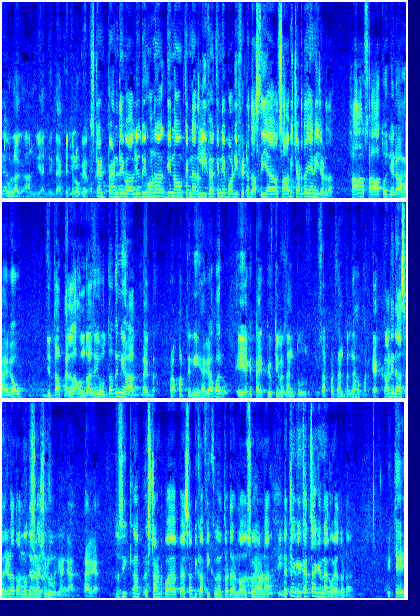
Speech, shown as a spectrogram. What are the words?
ਤੋਂ ਲੱਗ ਹਾਂਜੀ ਹਾਂਜੀ ਲੈ ਕੇ ਚਲੋ ਕਿ ਸਟੈਂਟ ਪੈਣ ਦੇ ਬਾਵਜੂਦ ਵੀ ਹੁਣ ਅੱਗੇ ਨਾਲੋਂ ਕਿੰਨਾ ਰਿਲੀਫ ਹੈ ਕਿੰਨੇ ਬਾਡੀ ਫਿਟ ਦੱਸਦੀ ਆ ਸਾਹ ਵੀ ਚੜਦਾ ਜਾਂ ਨਹੀਂ ਚੜਦਾ ਹਾਂ ਸਾਹ ਤੋਂ ਜਿਹੜਾ ਹੈਗਾ ਉਹ ਜਿੱਦਾਂ ਪਹਿਲਾਂ ਹੁੰਦਾ ਸੀ ਉਦਾਂ ਤਾਂ ਨਹੀਂ ਪ੍ਰੋਪਰ ਤੇ ਨਹੀਂ ਹੈਗਾ ਪਰ ਇਹ ਹੈ ਕਿ ਪੈ- 50% ਤੋਂ 60% ਤੱਕ ਫ਼ਰਕ ਹੈਗਾ। ਕਾੜੇ ਦਾ ਅਸਰ ਜਿਹੜਾ ਤੁਹਾਨੂੰ ਦਿਸਣਾ ਸ਼ੁਰੂ ਹੋ ਗਿਆ। ਹੈਗਾ ਤੁਸੀਂ ਸਟੰਟ ਪਾਇਆ ਪੈਸਾ ਵੀ ਕਾਫੀ ਤੁਹਾਡਾ ਲਾਸ ਹੋਇਆ ਹੋਣਾ। ਇੱਥੇ ਕਿ ਖਰਚਾ ਕਿੰਨਾ ਹੋਇਆ ਤੁਹਾਡਾ? ਇੱਥੇ?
